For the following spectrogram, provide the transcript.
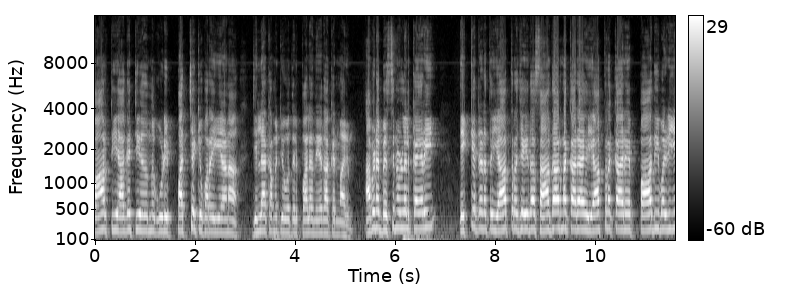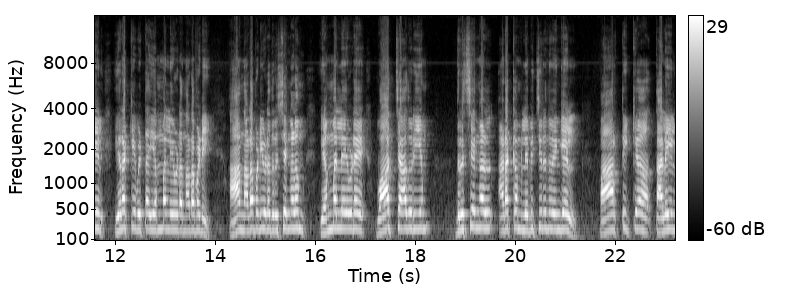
പാർട്ടി അകറ്റിയതെന്ന് കൂടി പച്ചയ്ക്ക് പറയുകയാണ് ജില്ലാ കമ്മിറ്റി യോഗത്തിൽ പല നേതാക്കന്മാരും. അവിടെ ബസ്സിനുള്ളിൽ കയറി ടിക്കറ്റ് എടുത്ത് യാത്ര ചെയ്ത സാധാരണക്കാരായ യാത്രക്കാരെ പാതി വഴിയിൽ ഇറക്കി വിട്ട എം എൽ എയുടെ നടപടി. ആ നടപടിയുടെ ദൃശ്യങ്ങളും എം എൽ എയുടെ വാച്ചാതുരിയും ദൃശ്യങ്ങൾ അടക്കം ലഭിച്ചിരുന്നുവെങ്കിൽ പാർട്ടിക്ക് തലയിൽ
